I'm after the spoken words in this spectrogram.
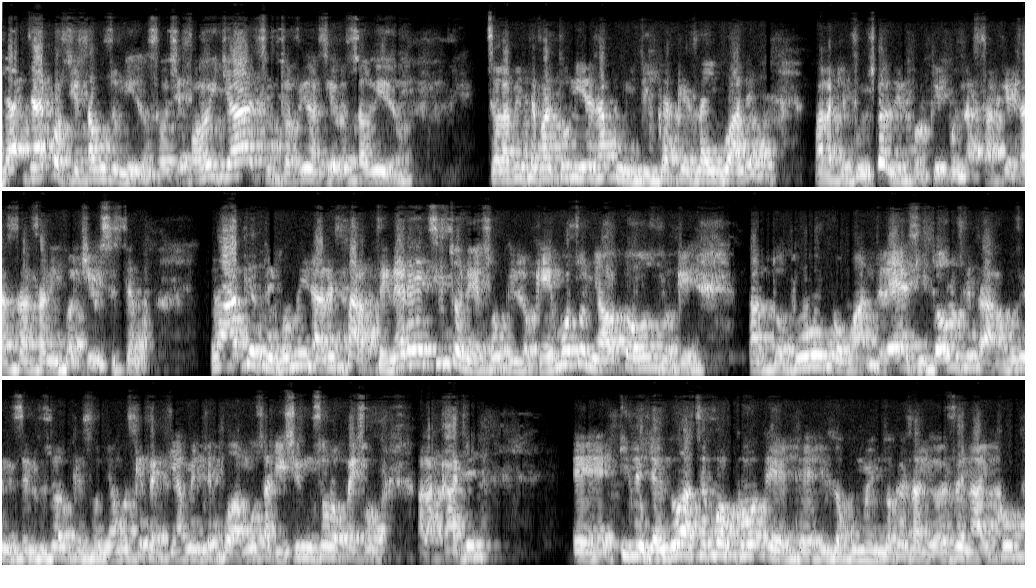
ya, ya por sí estamos unidos. Hoy, ya el sector financiero está unido. Solamente falta unir esa puntita que es la igual para que funcione, porque pues, las tarjetas transan en cualquier sistema. Nada que tengo que mirar es para tener éxito en eso, en lo que hemos soñado todos, porque tanto tú como Andrés y todos los que trabajamos en el centro, lo que soñamos es que efectivamente podamos salir sin un solo peso a la calle, eh, y leyendo hace poco eh, eh, el documento que salió de FENAICO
